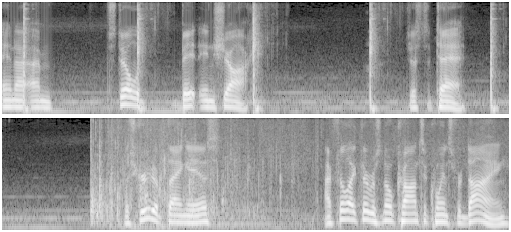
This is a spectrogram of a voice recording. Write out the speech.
And I, I'm still a bit in shock. Just a tad. The screwed up thing is, I feel like there was no consequence for dying.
